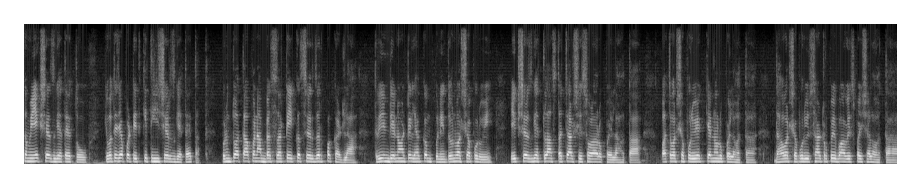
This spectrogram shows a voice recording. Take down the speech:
कमी एक शेअर्स घेता येतो किंवा त्याच्या पटीत कितीही शेअर्स घेता येतात. परंतु आता आपण अभ्यासासाठी एकच शेअर जर पकडला तर इंडियन हॉटेल ह्या कंपनी दोन वर्षापूर्वी एक शेअर्स घेतला असता चारशे सोळा रुपयाला होता पाच वर्षापूर्वी एक्क्याण्णव रुपयाला होता दहा वर्षापूर्वी साठ रुपये बावीस पैशाला होता.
